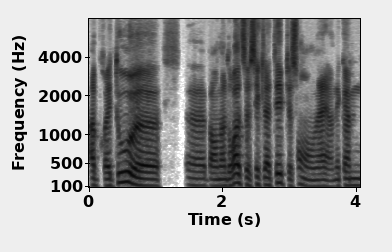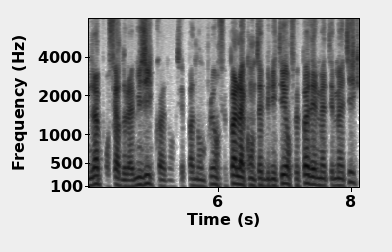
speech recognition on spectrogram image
Après tout, euh, euh, bah, on a le droit de s'éclater. De toute façon, on, est quand même là pour faire de la musique. Quoi. Donc, c'est pas non plus, on fait pas de la comptabilité, on fait pas des mathématiques.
